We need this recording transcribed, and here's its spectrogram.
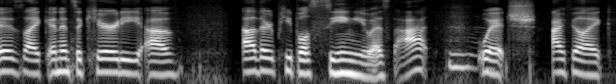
is like an insecurity of other people seeing you as that, mm-hmm. which I feel like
